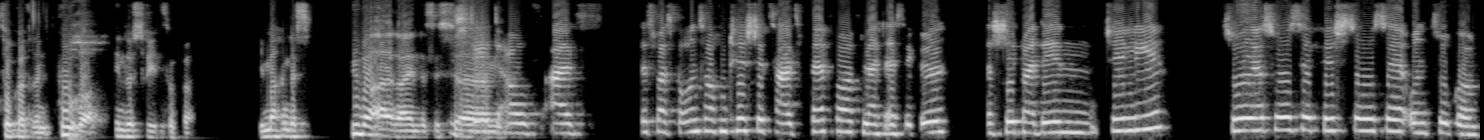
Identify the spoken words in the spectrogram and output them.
Zucker drin. Purer Industriezucker. Die machen das überall rein. Das ist. Das steht ähm, auf als das, was bei uns auf dem Tisch steht, als Pfeffer, vielleicht Essigöl. Das steht bei denen Chili, Sojasauce, Fischsoße und Zucker.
